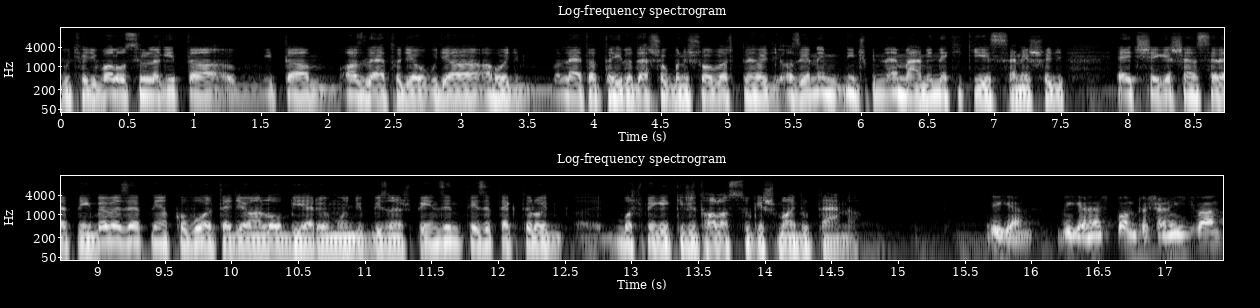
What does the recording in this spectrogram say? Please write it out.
Úgyhogy valószínűleg itt, a, itt a, az lehet, hogy a, ugye, ahogy lehetett a híradásokban is olvasni, hogy azért nem, nincs, nem áll mindenki készen, és hogy egységesen szeretnék bevezetni, akkor volt egy olyan lobbyerő mondjuk bizonyos pénzintézetektől, hogy most még egy kicsit halasszuk, és majd utána. Igen, igen, ez pontosan így van.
